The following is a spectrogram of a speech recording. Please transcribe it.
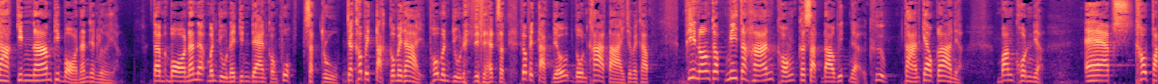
อยากกินน้ำที่บ่อนั้นยังเลยอะแต่บ่อนั้นเนี่ยมันอยู่ในดินแดนของพวกศัตรู จะเข้าไปตักก็ไม่ได้ เพราะมันอยู่ในดินแดนศัตรูเข้าไปตักเดี๋ยวโดนฆ่าตายใช่ไหมครับ พี่น้องครับมีทหารของกษัตริย์ดาวิดเนี่ยคือทหารแก้วกล้าเนี่ยบางคนเนี่ยแอบเข้าไป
